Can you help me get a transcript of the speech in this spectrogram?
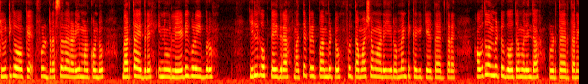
ಡ್ಯೂಟಿಗೆ ಓಕೆ ಫುಲ್ ಡ್ರೆಸ್ ಎಲ್ಲ ರೆಡಿ ಮಾಡಿಕೊಂಡು ಬರ್ತಾ ಇದ್ದರೆ ಇನ್ನು ಲೇಡಿಗಳು ಇಬ್ಬರು ಎಲ್ಲಿಗೆ ಹೋಗ್ತಾ ಇದ್ದೀರಾ? ಮತ್ತೆ ಟ್ರಿಪ್ ಅಂದ್ಬಿಟ್ಟು ಫುಲ್ ತಮಾಷೆ ಮಾಡಿ ರೊಮ್ಯಾಂಟಿಕ್ಕಾಗಿ ಕೇಳ್ತಾ ಇರ್ತಾರೆ. ಹೌದು ಅಂದ್ಬಿಟ್ಟು ಗೌತಮ್ ಅಲ್ಲಿಂದ ಹೊಡ್ತಾ ಇರ್ತಾನೆ.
